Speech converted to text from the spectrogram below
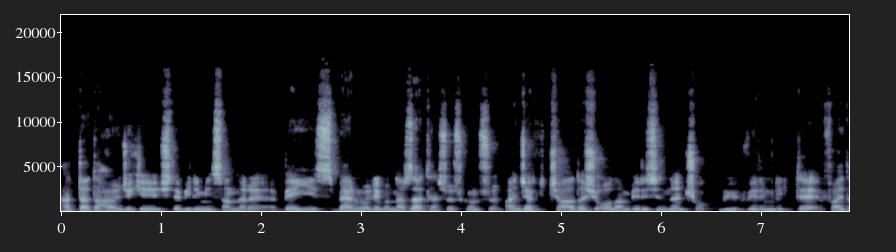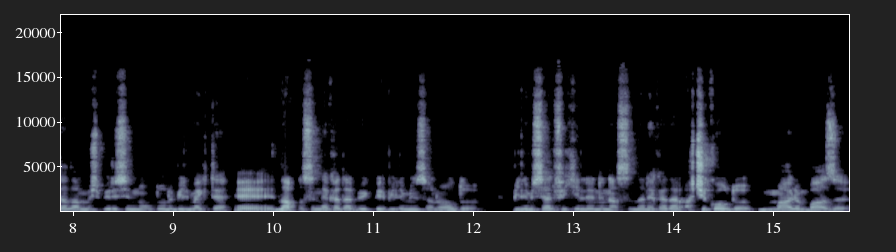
hatta daha önceki işte bilim insanları Bayes, Bernoulli bunlar zaten söz konusu. Ancak çağdaşı olan birisinden çok büyük verimlilikte faydalanmış birisinin olduğunu bilmek de Laplace'ın ne kadar büyük bir bilim insanı olduğu, bilimsel fikirlerinin aslında ne kadar açık olduğu malum bazı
